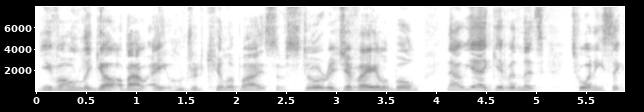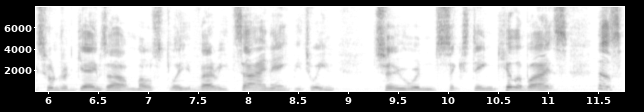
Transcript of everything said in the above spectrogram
you've only got about 800 kilobytes of storage available. Now yeah, given that 2600 games are mostly very tiny, between 2 and 16 kilobytes, that's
